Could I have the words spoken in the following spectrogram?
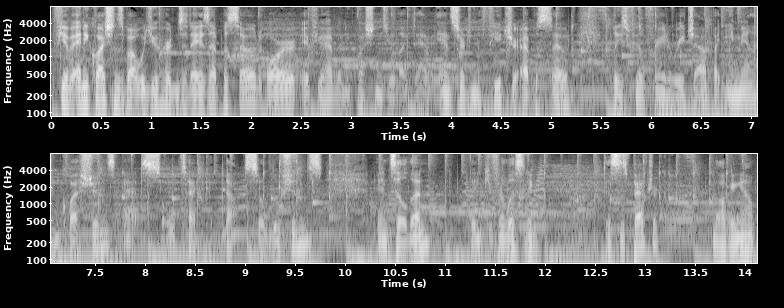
If you have any questions about what you heard in today's episode, or if you have any questions you'd like to have answered in a future episode, please feel free to reach out by emailing questions at soultec.solutions. Until then, thank you for listening. This is Patrick, logging out.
